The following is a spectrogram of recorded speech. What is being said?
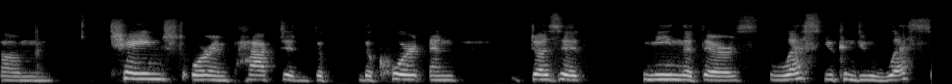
um, changed or impacted the, the court? And does it mean that there's less, you can do less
